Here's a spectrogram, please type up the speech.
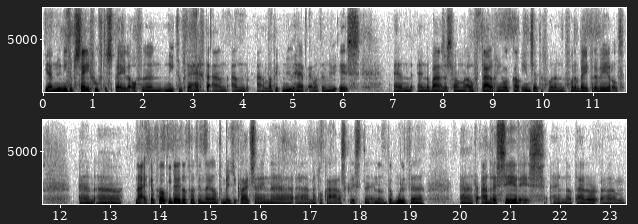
ja, nu niet op safe hoef te spelen of niet hoef te hechten aan, aan, aan wat ik nu heb en wat er nu is. En, en op basis van mijn overtuigingen kan inzetten voor een, voor een betere wereld. En uh, nou, ik heb wel het idee dat we het in Nederland een beetje kwijt zijn uh, uh, met elkaar als christenen. En dat het ook moeilijk te, te adresseren is. En dat daardoor um,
